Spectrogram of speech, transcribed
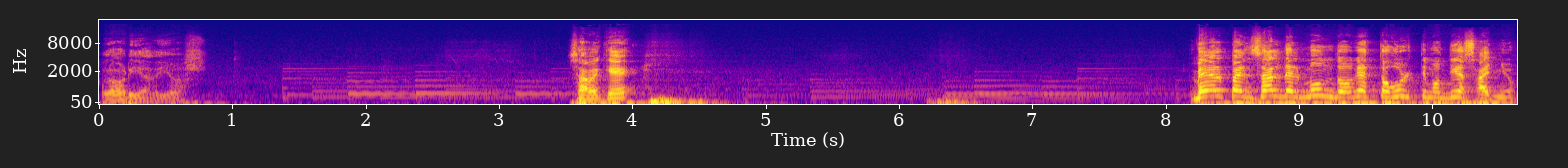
Gloria a Dios. ¿Sabe qué? Ve el pensar del mundo en estos últimos 10 años.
